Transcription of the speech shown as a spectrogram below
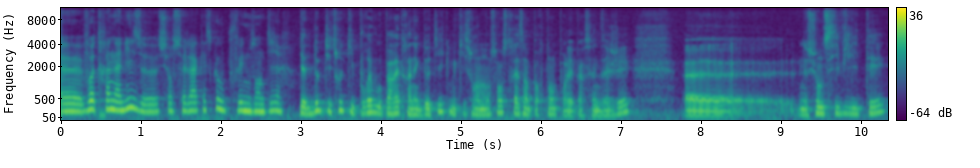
euh, votre analyse euh, sur cela, qu'est-ce que vous pouvez nous en dire? Il y a deux petits trucs qui pourraient vous paraître anecdotiques, mais qui sont à mon sens très importants pour les personnes âgées. notion de civilité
